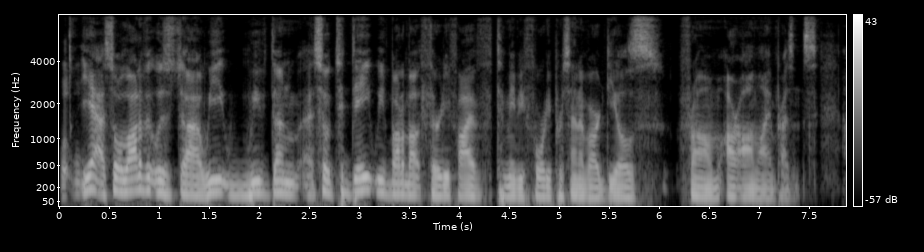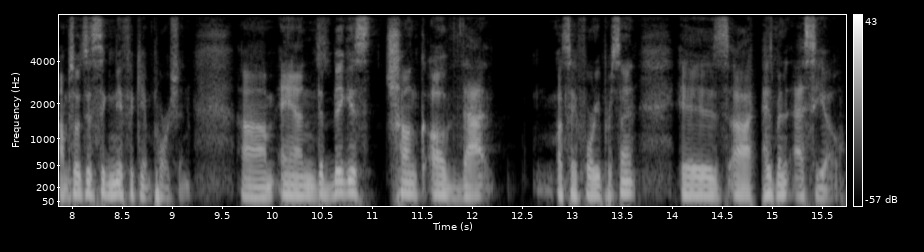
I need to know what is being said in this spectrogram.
What, Yeah, so a lot of it was uh, we we've done so to date we've bought about thirty five to maybe forty percent of our deals from our online presence. Um, so it's a significant portion, um, and the biggest chunk of that, let's say forty percent, is uh, has been SEO.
